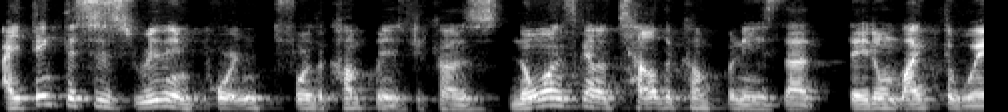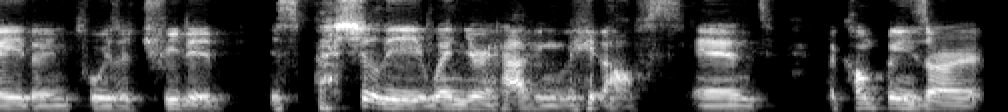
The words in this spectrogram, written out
I think this is really important for the companies because no one's going to tell the companies that they don't like the way their employees are treated, especially when you're having layoffs and the companies are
